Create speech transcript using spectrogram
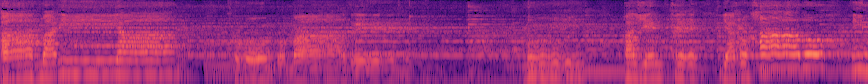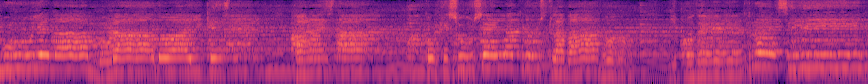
A María como madre, muy valiente y arrojado y muy enamorado hay que ser para estar con Jesús en la cruz clavado y poder recibir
